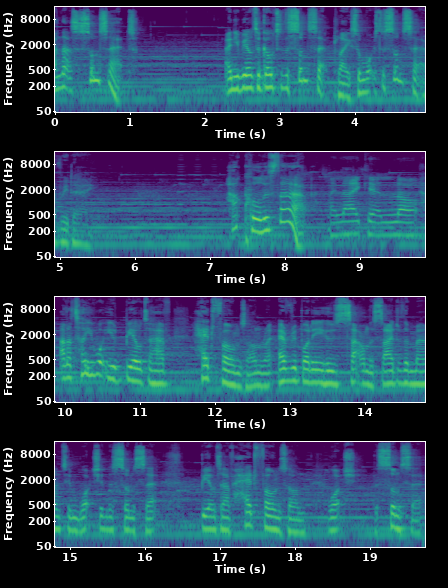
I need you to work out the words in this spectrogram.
and that's a sunset. And you'd be able to go to the sunset place and watch the sunset every day. How cool is that? I like it a lot. And I'll tell you what, you'd be able to have headphones on, right? Everybody who's sat on the side of the mountain watching the sunset, be able to have headphones on, watch the sunset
